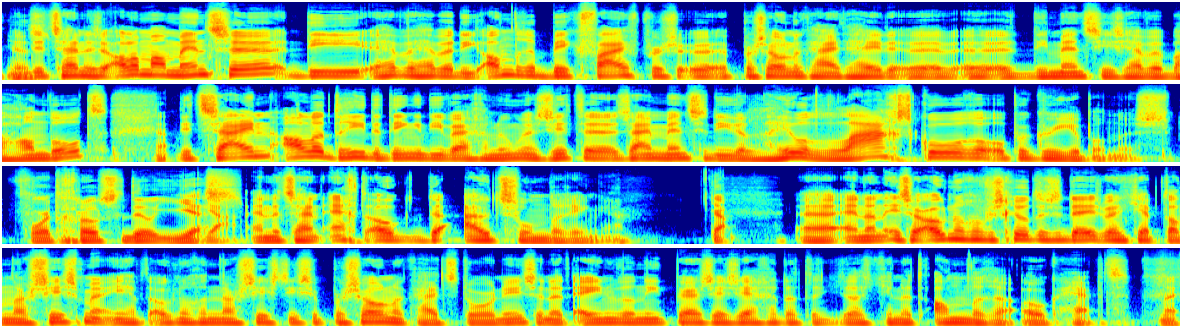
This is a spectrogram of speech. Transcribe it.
Yes. Dit zijn dus allemaal mensen die hebben, hebben die andere Big Five pers eh, persoonlijkheden, eh, eh, dimensies hebben behandeld. Ja. Dit zijn alle drie de dingen die wij gaan noemen, zitten, zijn mensen die er heel laag scoren op agreeableness. Voor het grootste deel, yes. Ja, en het zijn echt ook de uitzonderingen. Eh, en dan is er ook nog een verschil tussen deze. Want je hebt dan narcisme en je hebt ook nog een narcistische persoonlijkheidsstoornis. En het een wil niet per se zeggen dat, het, dat je het andere ook hebt. Nee.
